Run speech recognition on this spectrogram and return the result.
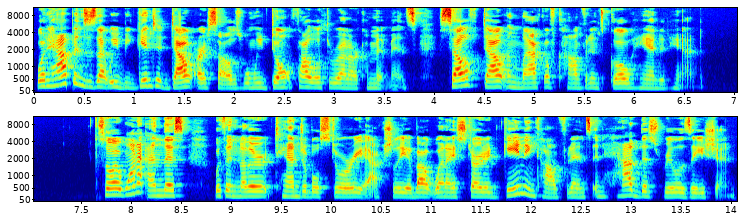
What happens is that we begin to doubt ourselves when we don't follow through on our commitments. Self doubt and lack of confidence go hand in hand. So, I want to end this with another tangible story actually about when I started gaining confidence and had this realization.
